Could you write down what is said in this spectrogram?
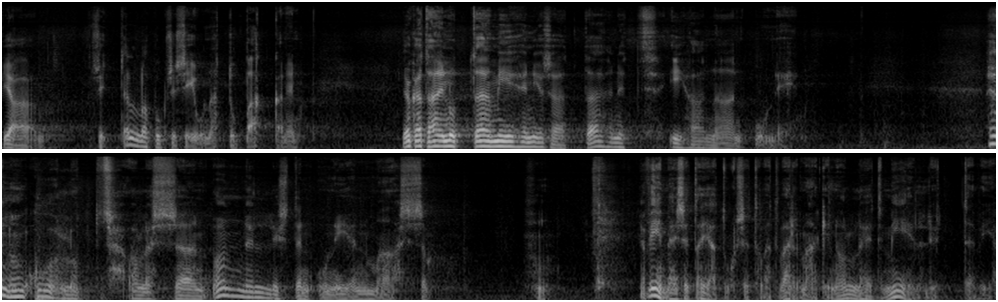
ja sitten lopuksi siunattu pakkanen, joka tainuttaa miehen ja saattaa hänet ihanaan uneen. Hän on kuollut ollessaan onnellisten unien maassa. Hm. Ja viimeiset ajatukset ovat varmaankin olleet miellyttäviä.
